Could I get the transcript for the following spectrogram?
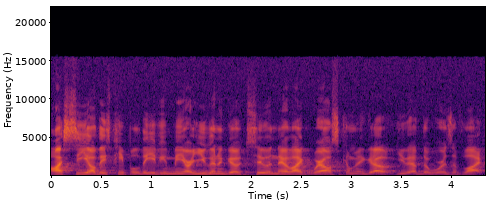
I see all these people leaving me. Are you going to go too? And they're like, Where else can we go? You have the words of life.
